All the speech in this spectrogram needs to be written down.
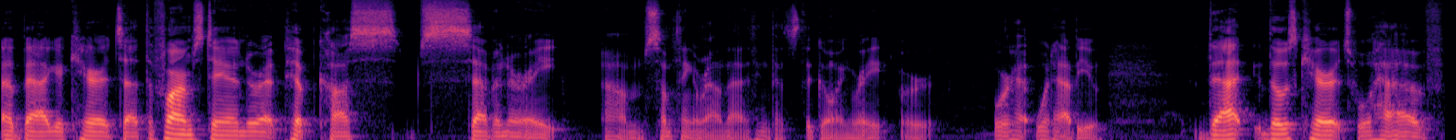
a bag of carrots at the farm stand or at Pip costs seven or eight, um, something around that. I think that's the going rate, or or ha- what have you. That those carrots will have,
